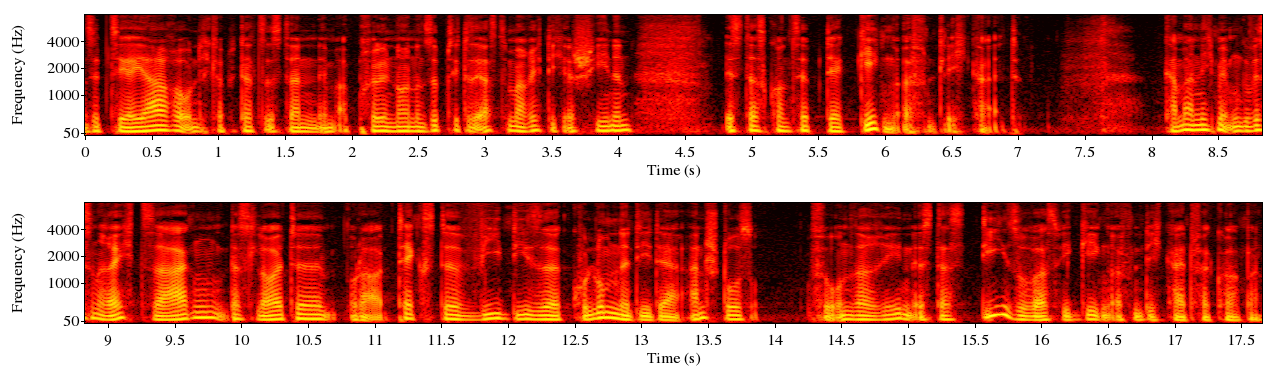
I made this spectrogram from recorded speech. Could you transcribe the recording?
70er Jahre und ich glaube, die Taz ist dann im April 79 das erste Mal richtig erschienen, ist das Konzept der Gegenöffentlichkeit. Kann man nicht mit einem gewissen Recht sagen, dass Leute oder Texte wie diese Kolumne, die der Anstoß für unser Reden ist, dass die sowas wie Gegenöffentlichkeit verkörpern?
